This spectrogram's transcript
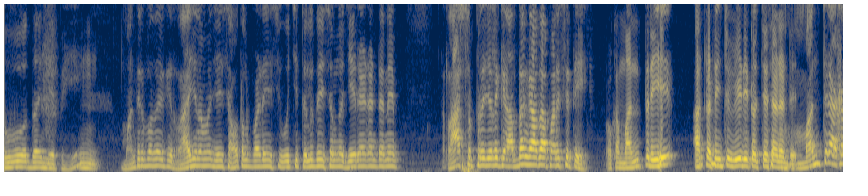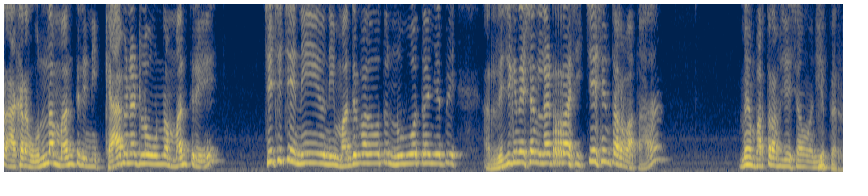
నువ్వు వద్దు అని చెప్పి. మంత్రి పదవికి రాజీనామా చేసి అవతల పడేసి వచ్చి తెలుగుదేశంలో చేరాడంటేనే రాష్ట్ర ప్రజలకి అర్థం కాదా పరిస్థితి ఒక మంత్రి అక్కడి నుంచి వీడిటి వచ్చేసాడంటే. మంత్రి అక్కడ అక్కడ ఉన్న మంత్రి నీ క్యాబినెట్లో ఉన్న మంత్రి చిచిచి నీ నీ మంత్రి పదవి వద్దు నువ్వు వద్దు అని చెప్పి రిజిగ్నేషన్ లెటర్ రాసి ఇచ్చేసిన తర్వాత మేము బర్తరఫ్ చేసాము అని చెప్పారు.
